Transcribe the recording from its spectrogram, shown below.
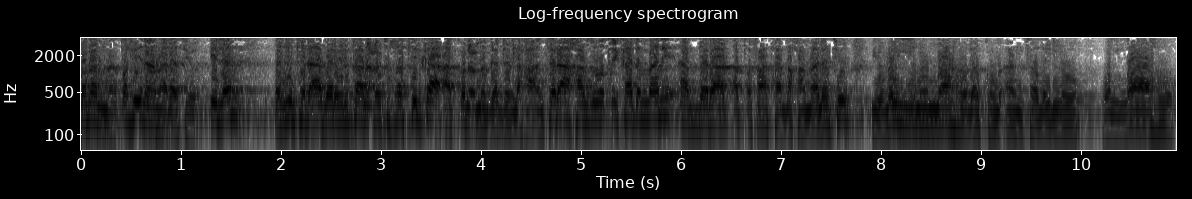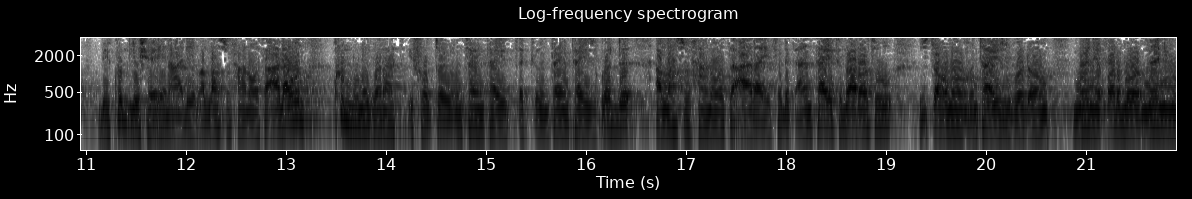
ልና ጠፊእና ማለት እዩ እዘን እዚ እተ በሪርካ ንዑ ተኸትልካ ኣብ ቅኑዕ መገዲ ኣለኻ እተ ካብዚ ወፅእካ ድማ ኣብ ደራር ኣብ ጥፍኣት ኣለኻ ማለት እዩ ዩበይኑ ላሁ ለኩም ኣንተድሉ ላሁ ብኩል ሸይ ዓሊም ኣ ስብሓ ወ እውን ኩሉ ነገራት ይፈልጦ እዩ እታይታይ ዝጠቅም እታይታይ ዝጎድእ ኣ ስብሓ ወ ይፈልጥ እንታይ ትባረቱ ዝጠቕሞም እንታይ እዩ ዝጎድኦም መን ይቐርቦ መን እዩ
